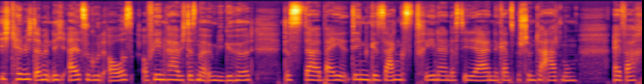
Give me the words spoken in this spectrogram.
Ich kenne mich damit nicht allzu gut aus. Auf jeden Fall habe ich das mal irgendwie gehört, dass da bei den Gesangstrainern, dass die da eine ganz bestimmte Atmung einfach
